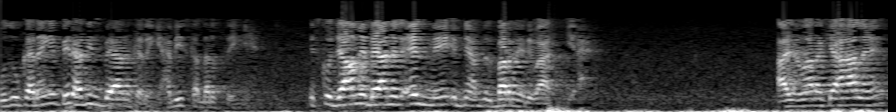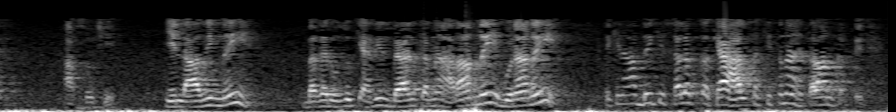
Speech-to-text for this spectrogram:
وضو کریں گے، پھر حدیث بیان کریں گے، حدیث کا درد دیں گے۔ اس کو جامع بیان العلم میں ابن عبد البر نے روایت کیا ہے۔ آج ہمارا کیا حال ہے؟ آپ سوچیے یہ لازم نہیں ہے۔ بغیر اردو کی حدیث بیان کرنا حرام نہیں، گناہ نہیں۔ لیکن آپ دیکھیے، سلف کا کیا حال تھا؟ کتنا احترام کرتے تھے۔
